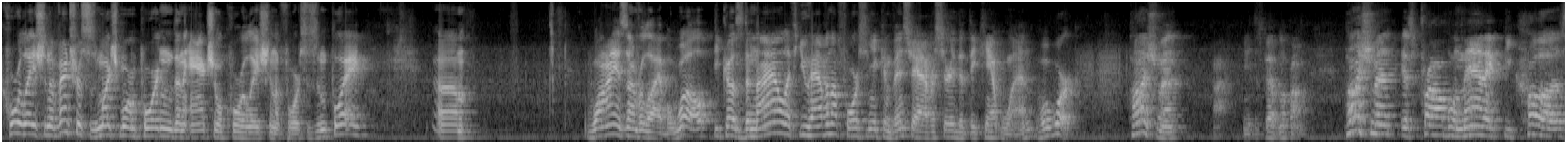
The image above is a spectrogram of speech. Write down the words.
correlation of interest is much more important than actual correlation of forces in play. Um, why is unreliable? Well, because denial, if you have enough force and you convince your adversary that they can't win, will work. Punishment, ah, to spell, no problem. Punishment is problematic because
